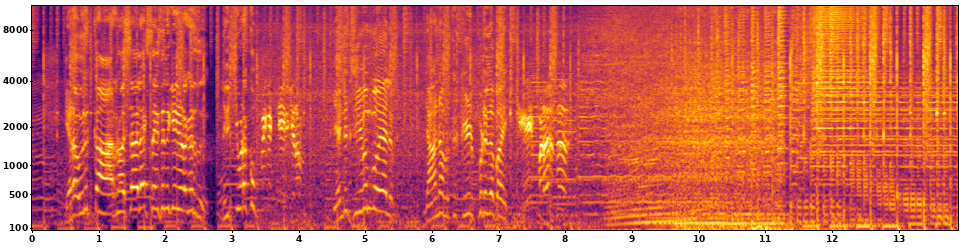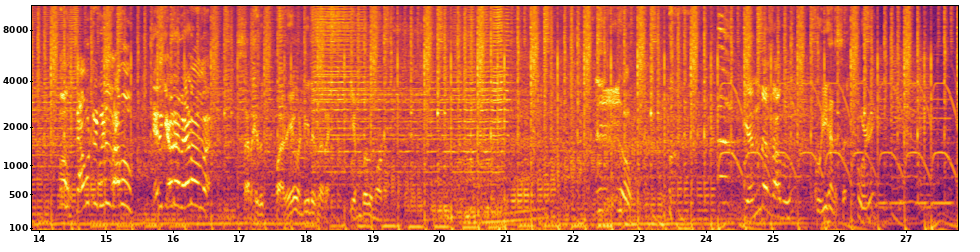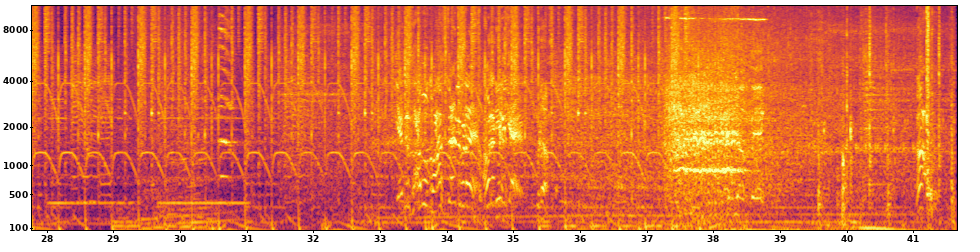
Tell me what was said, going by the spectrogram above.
എടാ ഒരു കാരണവശാലും കീഴടങ്ങരുത് എനിക്കിവിടെ കുപ്പി എന്റെ ജീവൻ പോയാലും ഞാൻ അവർക്ക് കീഴ്പ്പെടില്ല ബൈ. വിടു എനിക്ക് അവരെ വേണമെന്ന്. സാറേ ഇത് പഴയ വണ്ടിയിലെ സാറേ? എൺപത് മോഡൽ. എന്താ സാബു കുഴിയാണ് സർ. കുഴി. എന്റെ സാബു ഫാസ്റ്റായിട്ട് ഇവിടെ. അവനെ പിടിക്കേ. വിടാം സർ.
